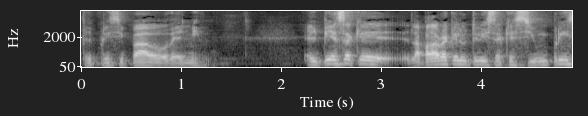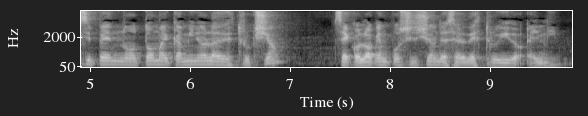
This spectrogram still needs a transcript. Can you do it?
del principado o del mismo. Él piensa que la palabra que él utiliza es que si un príncipe no toma el camino de la destrucción, se coloca en posición de ser destruido él mismo.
